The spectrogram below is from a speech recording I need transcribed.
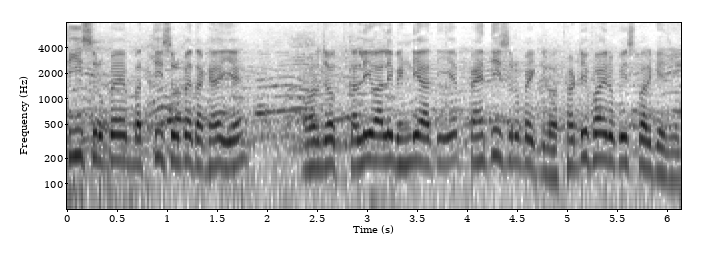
तीस रुपये बत्तीस रुपये तक है ये। और जो कली वाली भिंडी आती है, पैंतीस रुपये किलो थर्टी फाइव रुपीज़ पर के जी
